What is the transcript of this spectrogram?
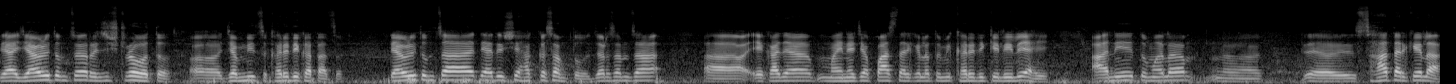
त्या ज्यावेळी तुमचं रजिस्टर होतं जमिनीचं खरेदी खताचं त्यावेळी तुमचा त्या दिवशी हक्क संपतो. जर समजा एखाद्या महिन्याच्या पाच तारखेला तुम्ही खरेदी केलेली आहे आणि तुम्हाला सहा तारखेला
